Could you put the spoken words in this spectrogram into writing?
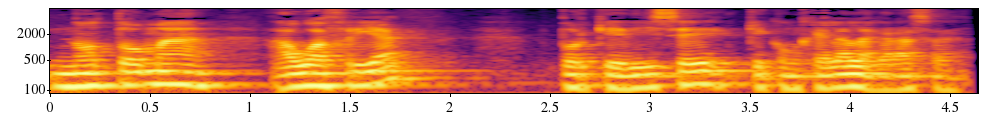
No toma agua fría porque dice que congela la grasa.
